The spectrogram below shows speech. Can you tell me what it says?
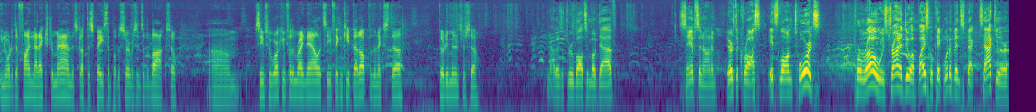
in order to find that extra man that's got the space to put the service into the box. So um, seems to be working for them right now. Let's see if they can keep that up for the next uh, 30 minutes or so. Now there's a through ball to Modav. Sampson on him. There's the cross. It's long towards Perot, who's trying to do a bicycle kick. Would have been spectacular,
